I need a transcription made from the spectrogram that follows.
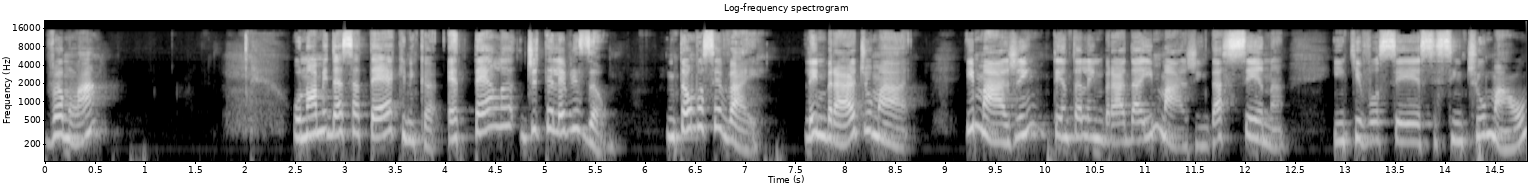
Vamos lá? O nome dessa técnica é tela de televisão. Então você vai lembrar de uma imagem, tenta lembrar da imagem, da cena em que você se sentiu mal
